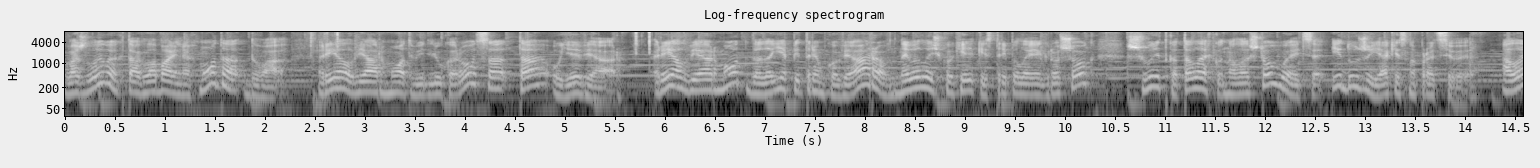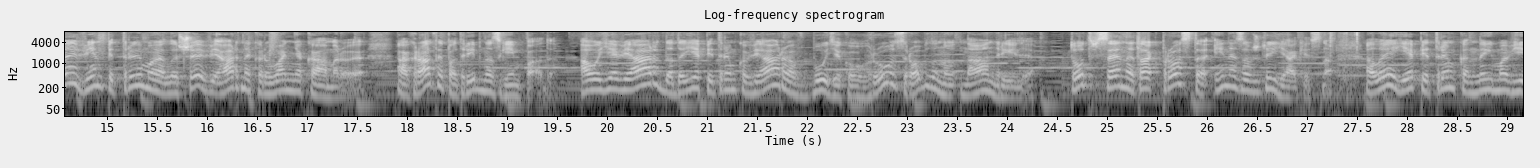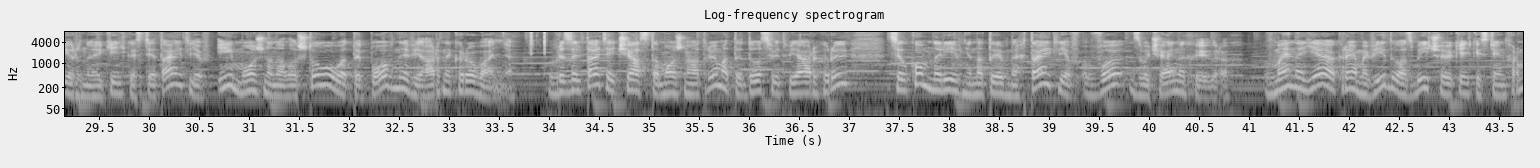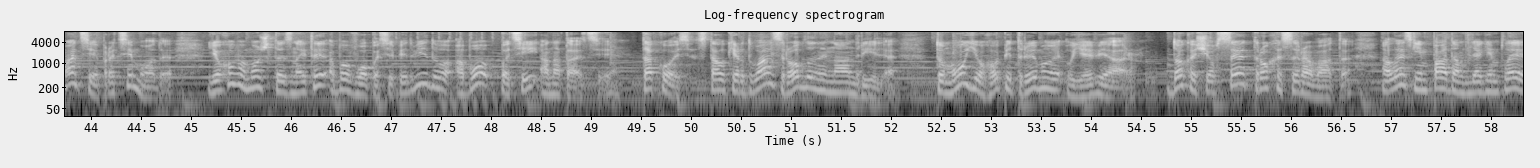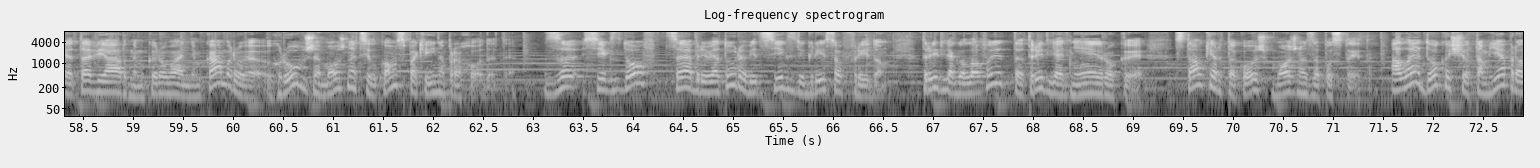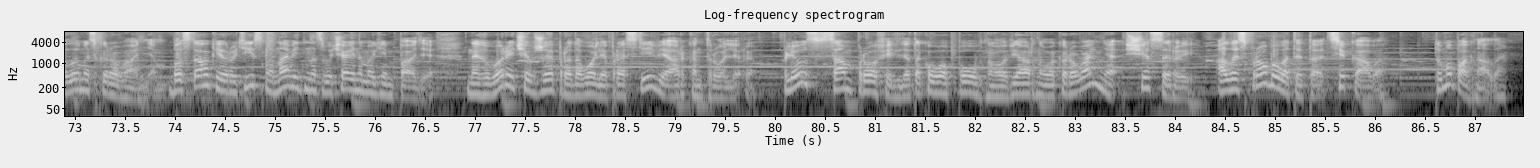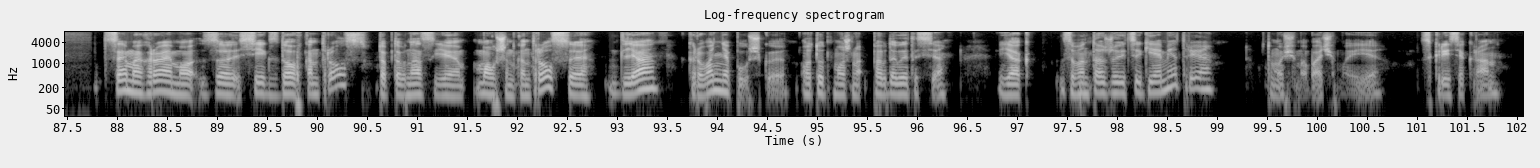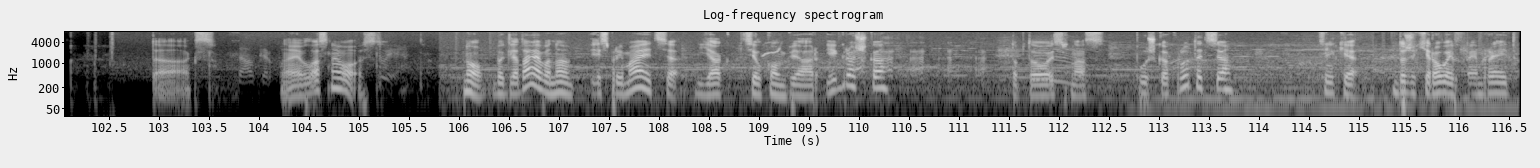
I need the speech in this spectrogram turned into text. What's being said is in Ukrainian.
Важливих та глобальних мода два: Real VR мод від Люка Роса та UE VR. Real VR мод додає підтримку VR в невеличку кількість AAA ігрошок, швидко та легко налаштовується і дуже якісно працює. Але він підтримує лише VR-не керування камерою, а грати потрібно з геймпада. А VR додає підтримку VR в будь-яку гру, зроблену на Unreal. Тут все не так просто і не завжди якісно, але є підтримка неймовірної кількості тайтлів і можна налаштовувати повне VR-не керування. В результаті часто можна отримати досвід VR-гри цілком на рівні нативних тайтлів в звичайних іграх. В мене є окреме відео з більшою кількістю інформації про ці моди. Його ви можете знайти або в описі під відео, або по цій анотації. Так ось, Stalker 2 зроблений на Unreal, тому його підтримує UE VR. Доки що все трохи сировато, але з геймпадом для геймплею та VR-ним керуванням камерою гру вже можна цілком спокійно проходити. З Six Dove це абревіатура від Six Degrees of Freedom, 3 для голови та 3 для однієї руки. Stalker також можна запустити. Але доки що там є проблеми з керуванням, бо Stalker тісно навіть на звичайному геймпаді, не говорячи вже про доволі прості VR-контролери. Плюс сам профіль для такого повного VR-ного керування ще сирий. Але спробувати то цікаво. Тому погнали. Це ми граємо з Six Dove Controls, тобто в нас є Motion Controls для керування пушкою. Отут можна подивитися, як завантажується геометрія, тому що ми бачимо її скрізь екран. Такс. Ну і власне ось. Ну, виглядає воно і сприймається як цілком VR-іграшка. Тобто ось в нас пушка крутиться, тільки дуже хіровий фреймрейт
